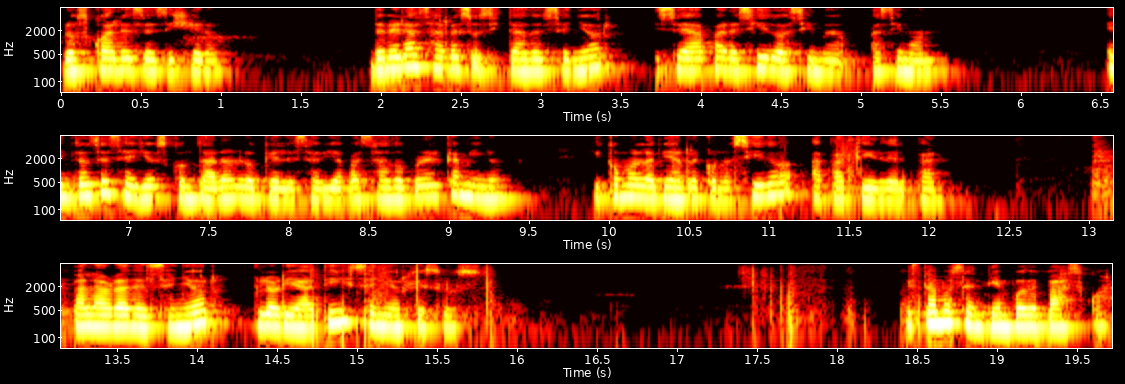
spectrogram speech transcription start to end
los cuales les dijeron, De veras ha resucitado el Señor y se ha aparecido a, Simón. Entonces ellos contaron lo que les había pasado por el camino y cómo lo habían reconocido a partir del pan. Palabra del Señor, gloria a ti, Señor Jesús. Estamos en tiempo de Pascua,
